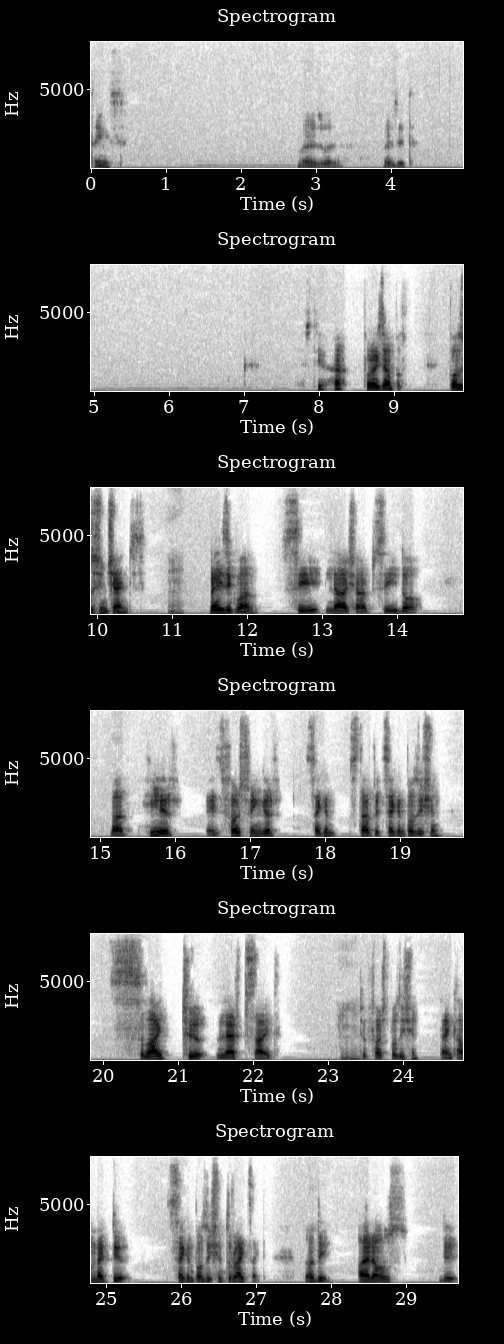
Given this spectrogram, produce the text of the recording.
things. Where is what? Where is it? Still, huh. For example, position changes. Mm. Basic one, C, La sharp, C, Do. But here is first finger, second, start with second position, slide to left side Mm. to first position, then come back to second position to right side. So the arrows the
